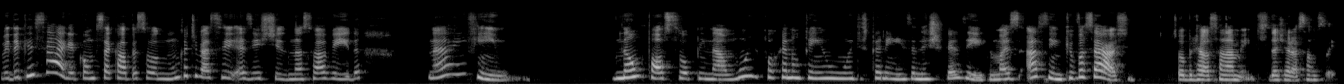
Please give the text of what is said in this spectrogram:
vida que segue, como se aquela pessoa nunca tivesse existido na sua vida, né? Enfim, não posso opinar muito porque não tenho muita experiência neste quesito. Mas, assim, o que você acha sobre relacionamentos da geração Z?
